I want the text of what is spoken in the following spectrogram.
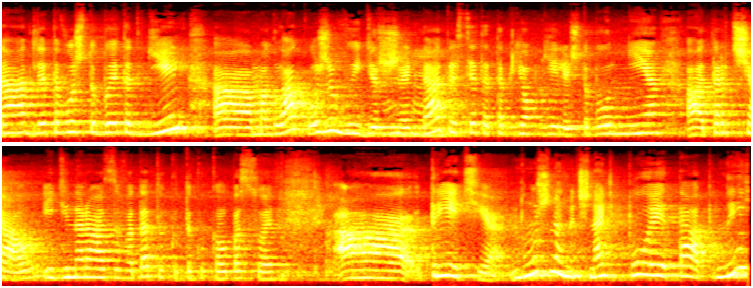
да, для того, чтобы этот гель а, могла кожа выдержать, mm-hmm. да, то есть этот объем геля, чтобы он не а, торчал единоразово, да, такой, такой колбасой. А, третье, нужно начинать поэтапный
